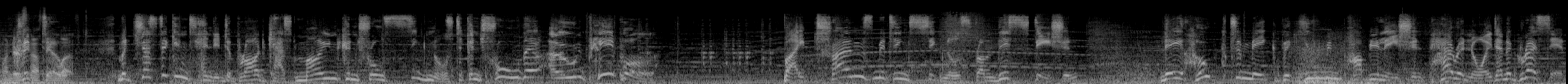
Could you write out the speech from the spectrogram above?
When there's nothing Crypto. left. Majestic intended to broadcast mind control signals to control their own people. By transmitting signals from this station, they hope to make the human population paranoid and aggressive.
